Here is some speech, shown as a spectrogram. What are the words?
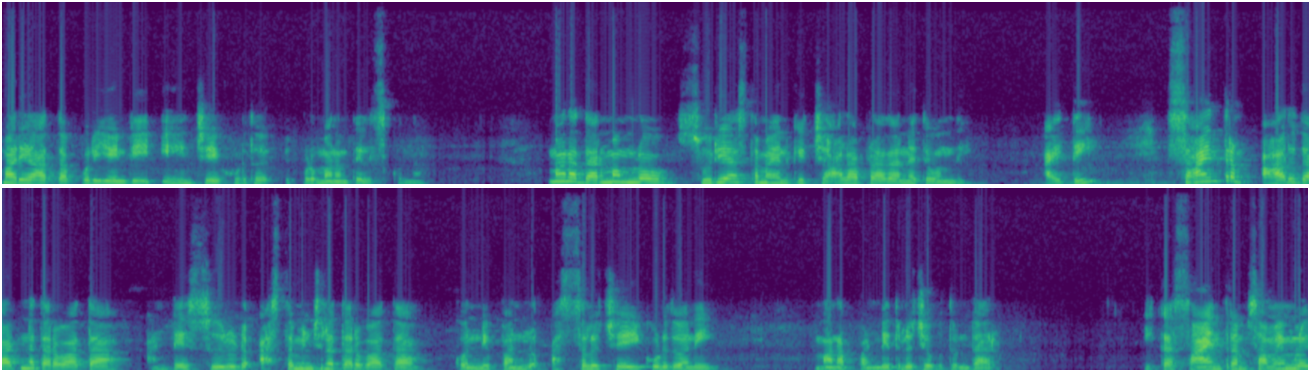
మరి ఆ తప్పులు ఏంటి ఏం చేయకూడదో ఇప్పుడు మనం తెలుసుకుందాం. మన ధర్మంలో సూర్యాస్తమయానికి చాలా ప్రాధాన్యత ఉంది. అయితే సాయంత్రం ఆరు దాటిన తర్వాత అంటే సూర్యుడు అస్తమించిన తర్వాత కొన్ని పనులు అస్సలు చేయకూడదు అని మన పండితులు చెబుతుంటారు. ఇక సాయంత్రం సమయంలో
